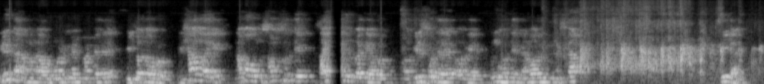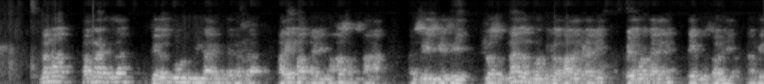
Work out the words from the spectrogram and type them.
ನೀಡ್ತಾ ನಮ್ಮನ್ನ ಅವರು ಮೋಟಿವೇಟ್ ಮಾಡ್ತಾ ಇದ್ದಾರೆ. ಅವರು ವಿಶಾಲವಾಗಿ ನಮ್ಮ ಒಂದು ಸಂಸ್ಕೃತಿ, ಸಾಹಿತ್ಯದ ಬಗ್ಗೆ ಅವರು ತಿಳಿಸ್ಕೊಡ್ತಾರೆ ಅವರಿಗೆ ತುಂಬ ಹೊತ್ತಿಗೆ ತಿಳಿಸ್ತಾ. ಈಗ ನಮ್ಮ ಕರ್ನಾಟಕದ ಜಗದ್ಗುರು ಪೀಠ ಆಗಿರ್ತಕ್ಕಂಥ ಅರೆ ಮಾತನಾಡಿ ಮಹಾಸಂಸ್ಥಾನ ಶ್ರೀ ಶ್ರೀ ಶ್ರೀ ಶಿವ ಸುಜ್ಞಾನದ ಮೂರ್ತಿಗಳ ಪಾದಗಳಲ್ಲಿ ಬೆಳೆಕೊಡ್ತಾ ಇದ್ದೇನೆ. ದೇವರು ಸ್ವಾಮಿ ನಮಗೆ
